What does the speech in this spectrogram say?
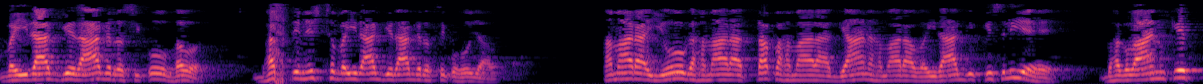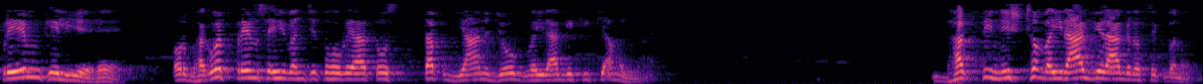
वैराग्य राग रसिको भव। भक्ति निष्ठ वैराग्य राग रसिक हो जाओ। हमारा योग, हमारा तप, हमारा ज्ञान, हमारा वैराग्य किस लिए है? भगवान के प्रेम के लिए है। और भगवत प्रेम से ही वंचित हो गया तो तप, ज्ञान, योग, वैराग्य की क्या महिमा है? भक्ति निष्ठ वैराग्य राग रसिक बनो।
